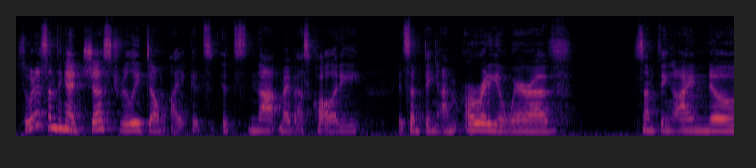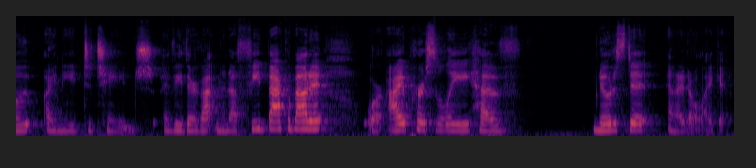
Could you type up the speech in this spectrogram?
So what is something I just really don't like? It's it's not my best quality. It's something I'm already aware of, something I know I need to change. I've either gotten enough feedback about it or I personally have noticed it and I don't like it.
